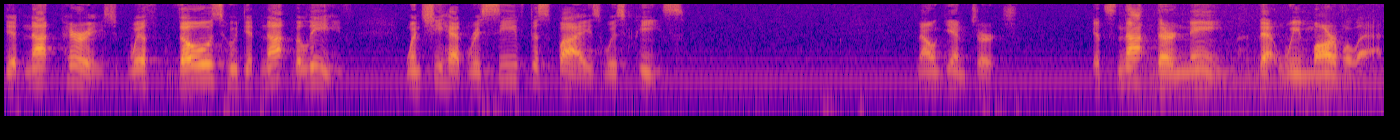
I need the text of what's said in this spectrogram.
did not perish with those who did not believe when she had received the spies with peace. Now, again, church, it's not their name that we marvel at,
